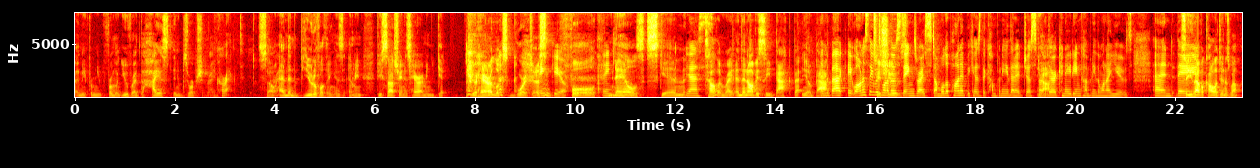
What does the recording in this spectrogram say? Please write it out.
I mean, from from what you've read, the highest in absorption, right? Correct. So, and then the beautiful thing is, I mean, if you saw Shayna's hair, I mean, you get your hair looks gorgeous. Thank you. Full Thank you. nails, skin. Yes. Tell them right, and then obviously back, back you know, back. In the back, it honestly was one of those things where I stumbled upon it because the company that had just started, Yeah. they're a Canadian company, the one I use, and they. So you have a collagen as well.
